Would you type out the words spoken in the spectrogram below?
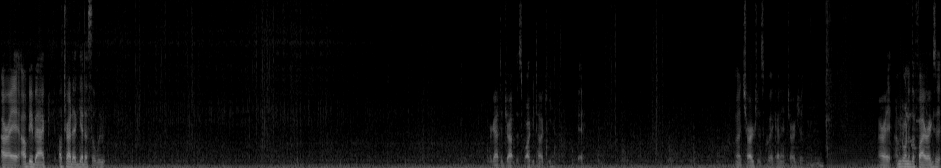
All right, I'll be back. I'll try to get us a loot. Forgot to drop this walkie-talkie. Okay. I'm gonna charge this quick. I didn't charge it. All right, I'm going to the fire exit.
